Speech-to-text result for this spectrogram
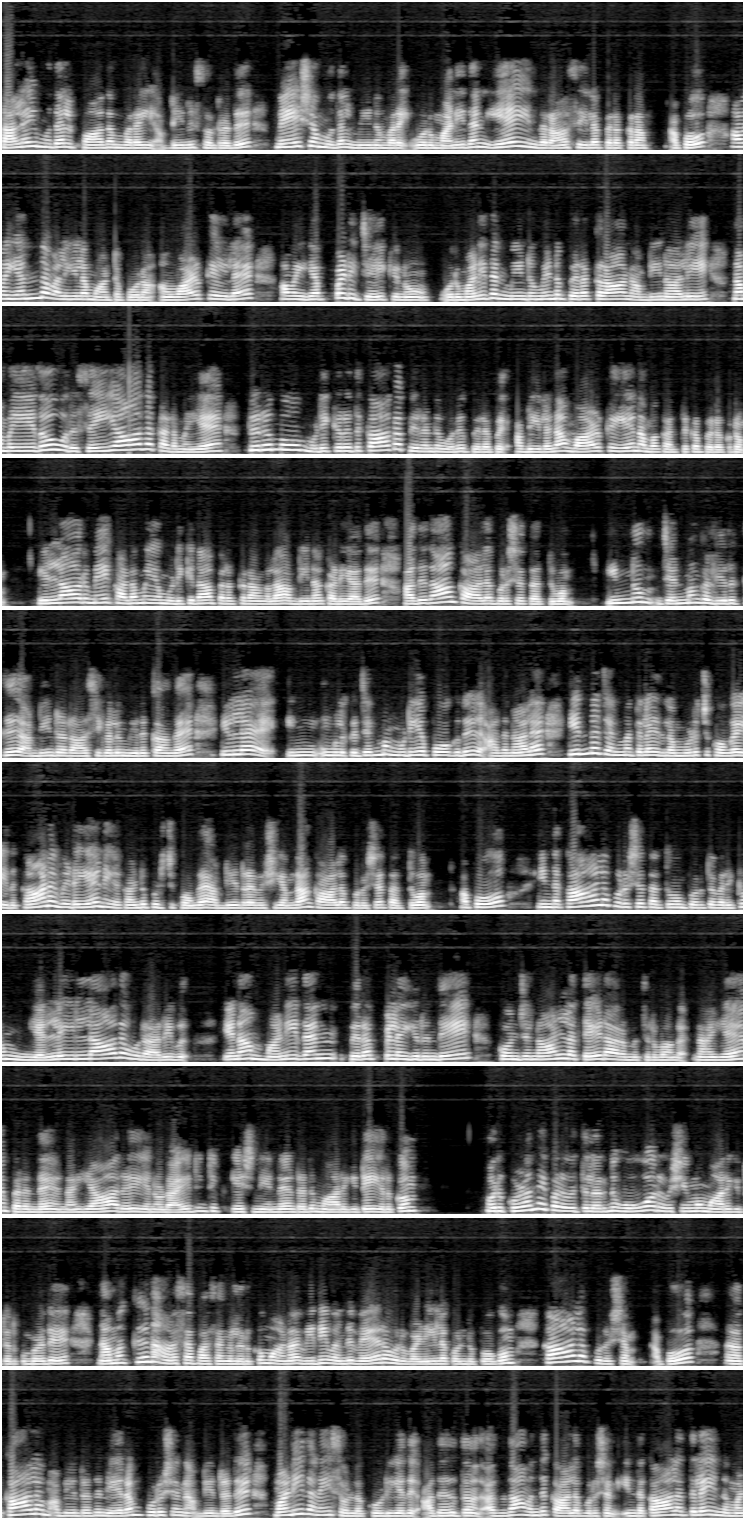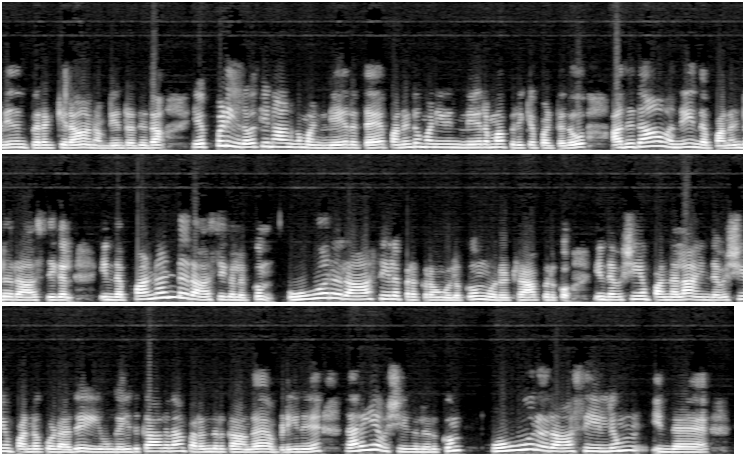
தலை முதல் பாதம் வரை அப்படின்னு சொல்றது மேஷம் முதல் மீனம் வரை. ஒரு மனிதன் ஏன் இந்த ராசியில பிறக்கிறான்? அப்போ அவன் எந்த வழியில மாட்ட போறான்? அவன் வாழ்க்கையில அவன் எப்படி ஜெயிக்கணும்? ஒரு மனிதன் மீண்டும் மீண்டும் பிறக்கிறான் அப்படின்னாலே நம்ம ஏதோ ஒரு செய்யாத கடமைய திரும்பவும் முடிக்கிறதுக்காக பிறந்த ஒரு பிறப்பு. அப்படி இல்லைன்னா வாழ்க்கையே நம்ம கத்துக்க பிறக்கிறோம். எல்லாருமே கடமையை முடிக்கதான் பிறக்கிறாங்களா அப்படின்னா கிடையாது. அதுதான் காலபுருஷ தத்துவம். இன்னும் ஜென்மங்கள் இருக்கு அப்படின்ற ராசிகளும் இருக்காங்க. இல்ல உங்களுக்கு ஜென்மம் முடிய போகுது அதனால இந்த ஜென்மத்துல இதுல முடிச்சுக்கோங்க. இதுக்கான விடையை நீங்க கண்டுபிடிச்சுக்கோங்க அப்படின்ற விஷயம்தான் காலபுருஷ தத்துவம். அப்போ இந்த காலபுருஷ தத்துவம் பொறுத்த வரைக்கும் எல்லையில்லாத ஒரு அறிவு. ஏன்னா மனிதன் பிறப்பில இருந்தே கொஞ்ச நாள்ல தேட ஆரம்பிச்சிருவாங்க. நான் ஏன் பிறந்தேன்? நான் யாரு? என்னோட ஐடென்டிபிகேஷன் என்னன்றது மாறிக்கிட்டே இருக்கும். ஒரு குழந்தை பருவத்துல இருந்து ஒவ்வொரு விஷயமும் மாறிக்கிட்டு இருக்கும் பொழுது நமக்குன்னு ஆசா பாசங்கள் இருக்கும். ஆனா விதி வந்து வேற ஒரு வழியில கொண்டு போகும். கால புருஷம் அப்போ காலம் அப்படின்றது நேரம் புருஷன் அப்படின்றது மனிதனை சொல்லக்கூடியது. அதுதான் அதுதான் வந்து கால புருஷன் இந்த காலத்திலே இந்த மனிதன் பிறக்கிறான் அப்படின்றதுதான். எப்படி இருபத்தி நான்கு மணி நேரத்தை பன்னெண்டு மணி நேரமா பிரிக்கப்பட்டதோ அதுதான் வந்து இந்த பன்னெண்டு ராசிகள். இந்த பன்னெண்டு ராசிகளுக்கும் ஒவ்வொரு ராசியில பிறக்கிறவங்களுக்கும் ஒரு ட்ராப் இருக்கும். இந்த விஷயம் பண்ணலாம் இந்த விஷயம் பண்ணக்கூடாது இவங்க இதுக்காக தான் பிறந்திருக்காங்க அப்படின்னு நிறைய விஷயங்கள் இருக்கும். ஒவ்வொரு ராசியிலும் இந்த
